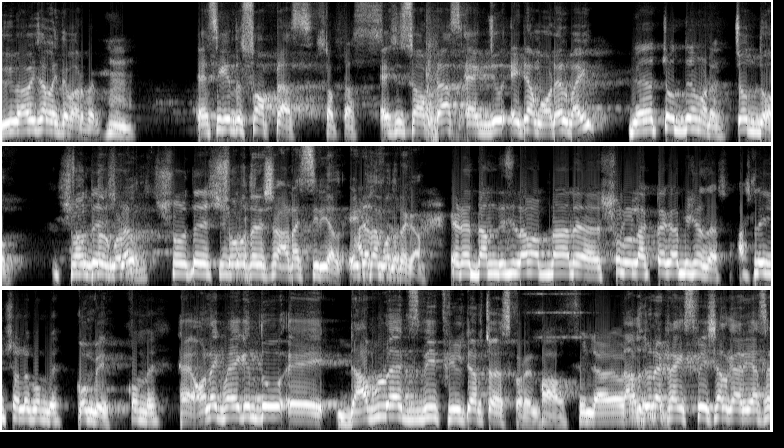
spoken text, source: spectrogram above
দুই ভাবে চালাইতে পারবেন। এসি কিন্তু soft touch soft touch AC soft touch Axio এটা মডেল ভাই 2014 এর মডেল 14 আঠাশ সিরিয়াল এটার দাম কত টাকা? এটার দাম আপনার ষোলো লাখ টাকা বিশ হাজার। আসলে কমবে। কমবে? কমবে। হ্যাঁ অনেক ভাই কিন্তু এই W X B filter choice করেন। হ্যাঁ, একটা স্পেশাল গাড়ি আছে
